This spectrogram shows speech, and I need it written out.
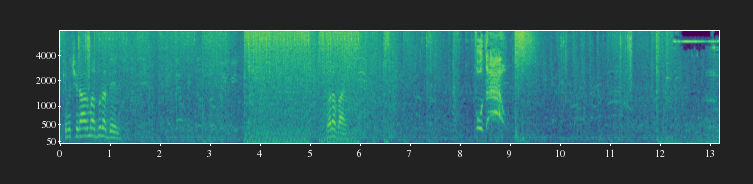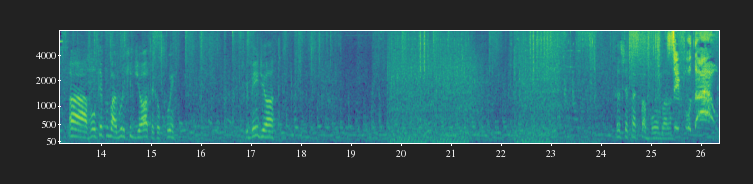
Esquema tirar a armadura dele. Agora vai. Fudeu! Ah, voltei pro bagulho, que idiota que eu fui. Fui bem idiota. Você tá com a bomba lá? Se fudeu!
